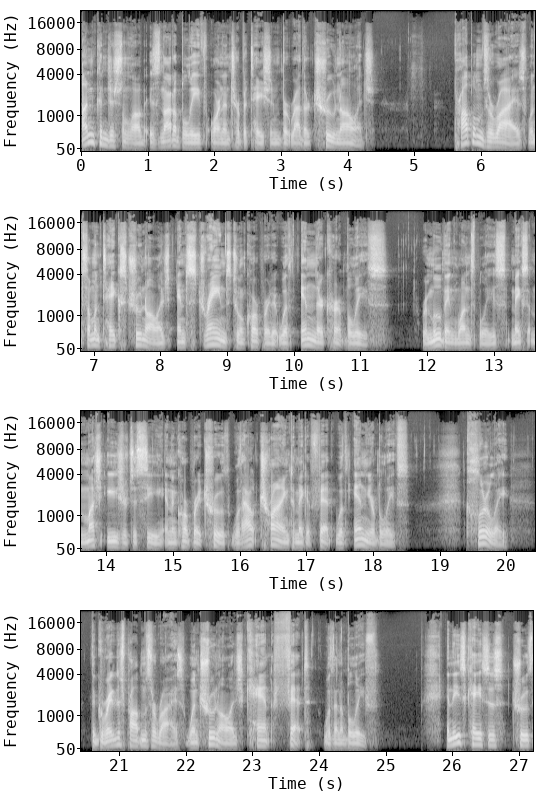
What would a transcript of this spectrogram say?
Unconditional love is not a belief or an interpretation, but rather true knowledge. Problems arise when someone takes true knowledge and strains to incorporate it within their current beliefs. Removing one's beliefs makes it much easier to see and incorporate truth without trying to make it fit within your beliefs. Clearly, the greatest problems arise when true knowledge can't fit within a belief. In these cases, truth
